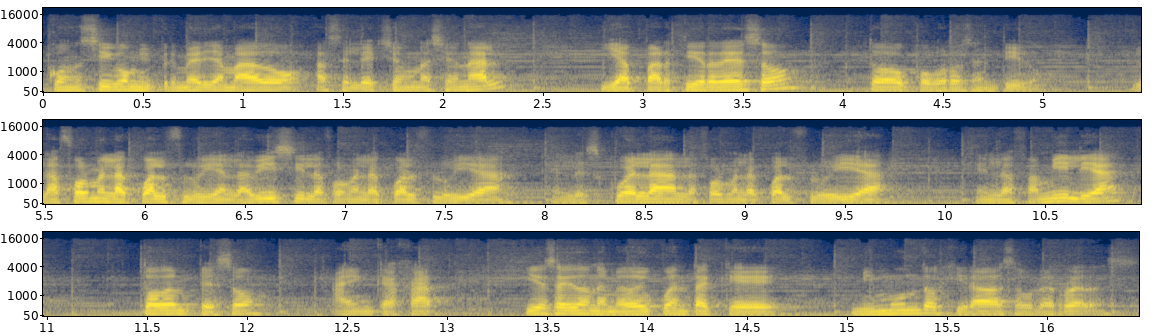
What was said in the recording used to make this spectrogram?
consigo mi primer llamado a selección nacional y a partir de eso todo cobró sentido. La forma en la cual fluía en la bici, la forma en la cual fluía en la escuela, la forma en la cual fluía en la familia, todo empezó a encajar. Y es ahí donde me doy cuenta que mi mundo giraba sobre ruedas.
